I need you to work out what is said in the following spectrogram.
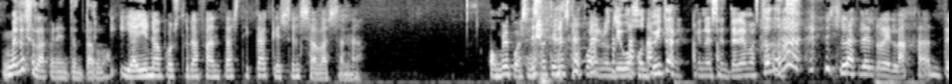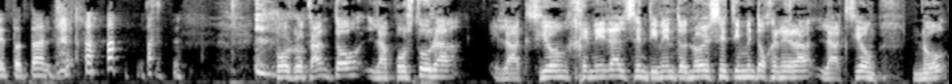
merece la pena intentarlo. Y hay una postura fantástica que es el Savasana. Hombre, pues eso tienes que poner un dibujo en Twitter, que nos enteremos todos. Es la del relajante total. Por lo tanto, la postura la acción genera el sentimiento, no el sentimiento genera la acción, no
